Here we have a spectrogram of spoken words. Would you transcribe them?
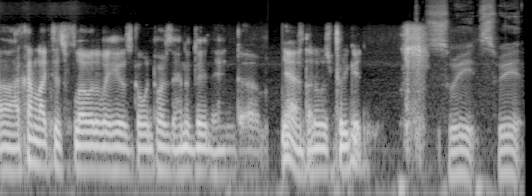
Uh, I kind of liked his flow, the way he was going towards the end of it, and um, yeah, I thought it was pretty good. Sweet, sweet.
